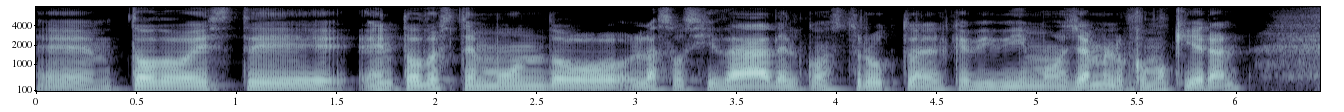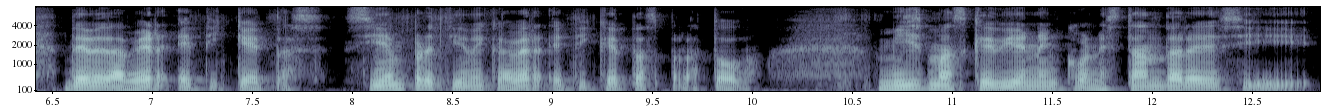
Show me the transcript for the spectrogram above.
en todo este, en todo este mundo, la sociedad, el constructo en el que vivimos, llámenlo como quieran, debe de haber etiquetas. Siempre tiene que haber etiquetas para todo. Mismas que vienen con estándares y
